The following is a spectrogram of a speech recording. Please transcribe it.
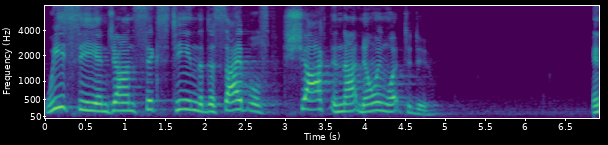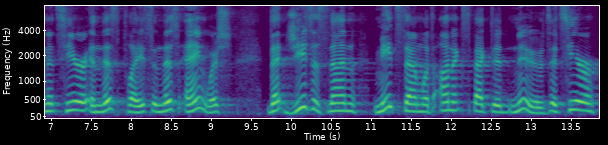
we see in John 16 the disciples shocked and not knowing what to do. And it's here in this place, in this anguish, that Jesus then meets them with unexpected news. It's here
